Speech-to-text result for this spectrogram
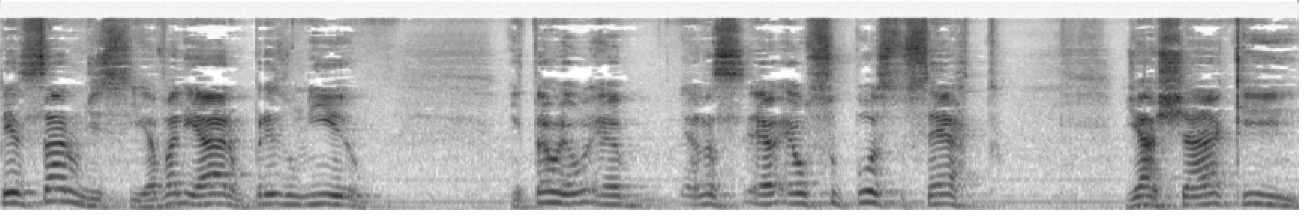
Pensaram de si, avaliaram, presumiram. Então, elas, é, é o suposto certo de achar que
